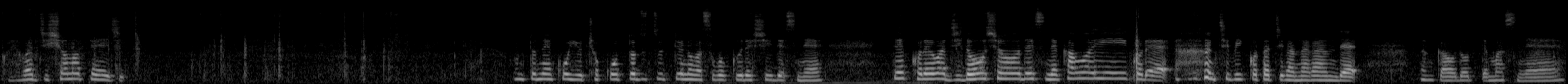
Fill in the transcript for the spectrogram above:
これは辞書のページ。ほんとねこういうちょこっとずつっていうのがすごく嬉しいですね。でこれは児童書ですね。かわいいこれ。ちびっ子たちが並んでなんか踊ってますね。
